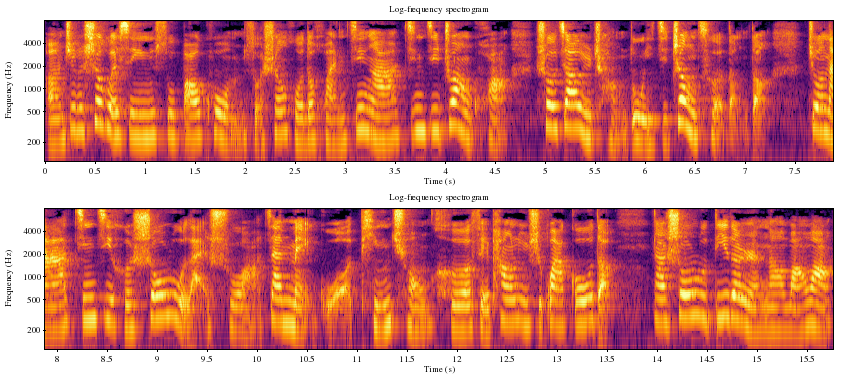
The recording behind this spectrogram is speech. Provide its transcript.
嗯，这个社会性因素包括我们所生活的环境啊、经济状况、受教育程度以及政策等等。就拿经济和收入来说啊，在美国，贫穷和肥胖率是挂钩的。那收入低的人呢，往往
